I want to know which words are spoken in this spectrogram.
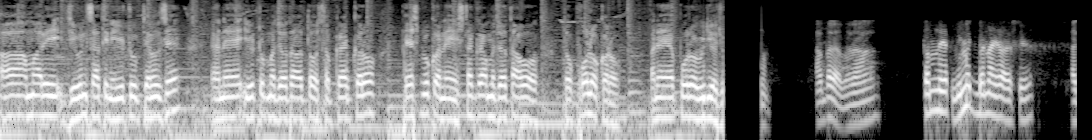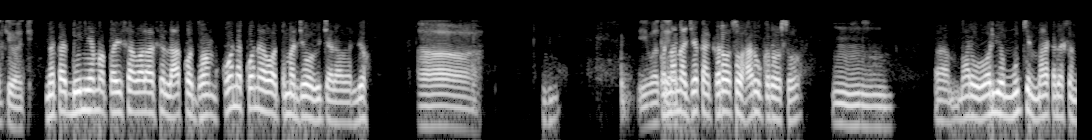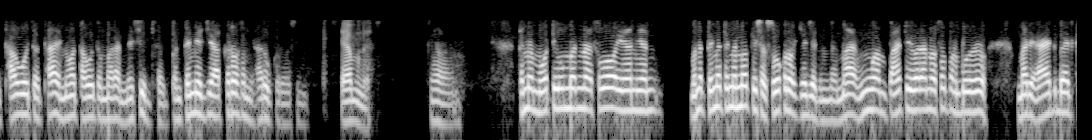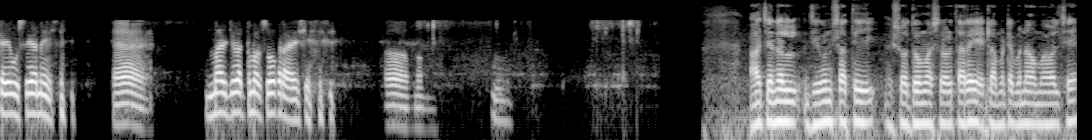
આ અમારી જીવનસાથીની YouTube channel છે. અને યુટ્યુબમાં જોતા હો તો સબસ્ક્રાઇબ કરો. ફેસબુક અને ઇન્સ્ટાગ્રામમાં જોતા હો તો ફોલો કરો. અને પૂરો વીડિયો જુઓ હા બરાબર હા. તમને એક નિમિત્ત બનાવ્યા હશે. સાચી વાત છે. નકર દુનિયામાં પૈસા વાળા છે લાખો ધોમ. કોને કોને આવો તમારે જેવો વિચાર આવે લ્યો. હા. એ વાત ના જે કાંઈ કરો છો સારું કરો છો. હમ. મારું ઓડિયો મૂકીને મારા કદાચ થવું હોય તો થાય ન થવું હોય તો મારા નસીબ છે. પણ તમે જે આ કરો છો ને સારું કરો છો. એમ ને? હા. તમે મોટી ઉંમરના છો યાન મને તમે તમે ન કહેશો છોકરો કહેજો તમને. હું આમ પાંત્રી વર્ષનો છું પણ બહુ મારી હાઈટ બાઈટ કઈ એવું છે નહીં. હે. મારી જોડે તમારા છોકરા હા. આ ચેનલ જીવનસાથી શોધોમાં સરળતા રહે એટલા માટે બનાવવામાં આવેલ છે.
